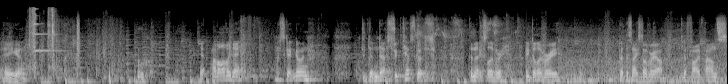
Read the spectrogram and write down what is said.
There you go. Whew. Yep, have a lovely day. Let's get going to Dundas Street Tesco's for the next delivery. New delivery. Put this next delivery up to five pounds.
